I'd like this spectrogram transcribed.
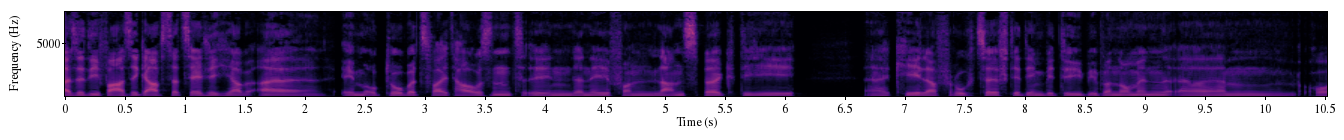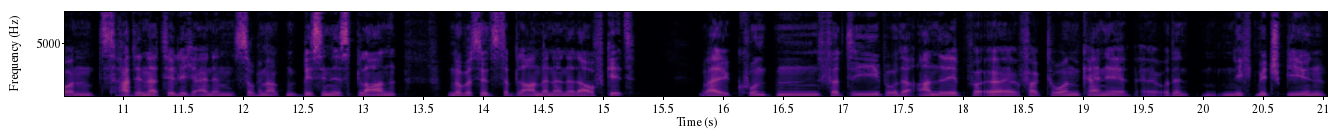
Also die Phase gab es tatsächlich. Ich habe äh, im Oktober 2000 in der Nähe von Landsberg die äh, Kehler Fruchtsäfte den Betrieb übernommen ähm, und hatte natürlich einen sogenannten Businessplan. Nur was jetzt der Plan, wenn er nicht aufgeht? Weil Kundenvertrieb oder andere äh, Faktoren keine äh, oder nicht mitspielen.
